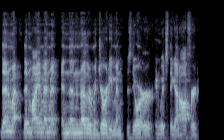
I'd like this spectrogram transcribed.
then my, then my amendment, and then another majority amendment was the order in which they got offered.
